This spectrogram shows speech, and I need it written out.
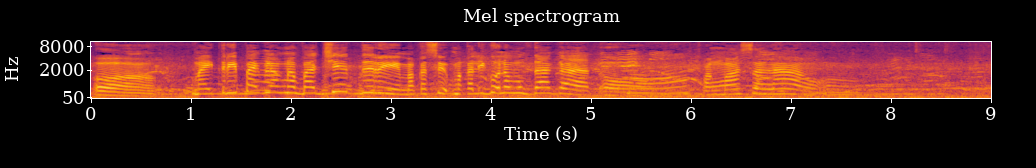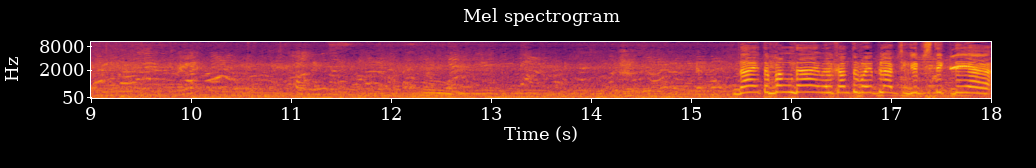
Oh, may 3.5 lang na budget diri. Makasi makaligo na mong dagat. Oh. Pangmasa lang. Oh. Hmm. Day, tabang day. Welcome to my vlog. Si Lipstick dia.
